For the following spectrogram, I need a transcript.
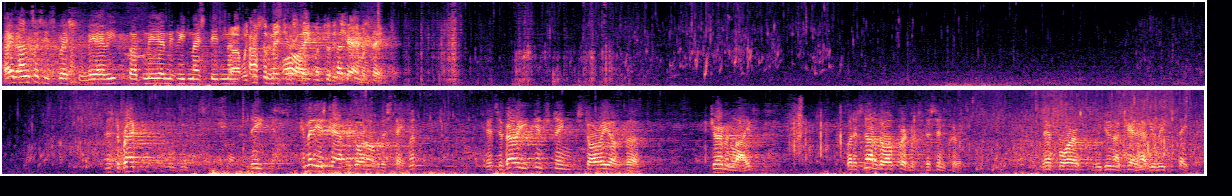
I'll answer this question. May I read, but may I read my statement? Uh, would you submit your right. statement to the Let's chairman? statement. Mr. Brecht, the committee is carefully going over the statement. It's a very interesting story of uh, German life, but it's not at all pertinent to this inquiry. Therefore, we do not care to have you read the statement.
